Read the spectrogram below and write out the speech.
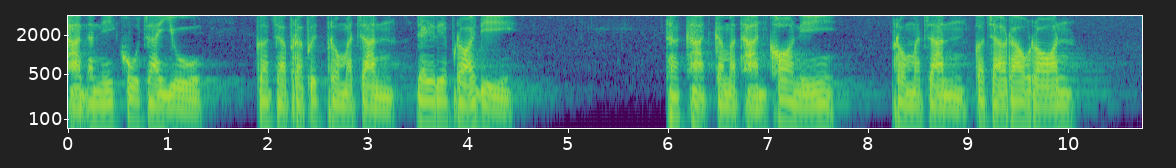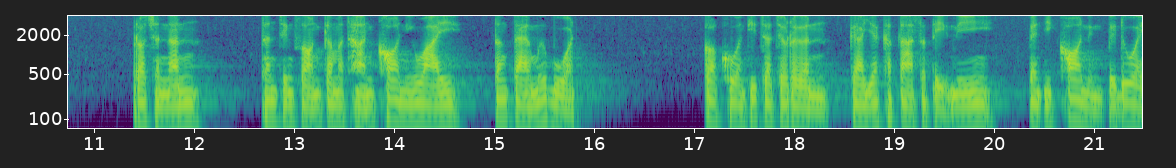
ฐานอันนี้คู่ใจอยู่ ก็จะประพฤติพรหมจรรย์ได้เรียบร้อยดี ถ้าขาดกรรมฐานข้อนี้ พรหมจรรย์ก็จะเร่าร้อน เพราะฉะนั้น ท่านจึงสอนกรรมฐานข้อนี้ไว้ตั้งแต่เมื่อบวช ก็ควรที่จะเจริญกายคตาสตินี้เป็นอีกข้อหนึ่งไปด้วย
